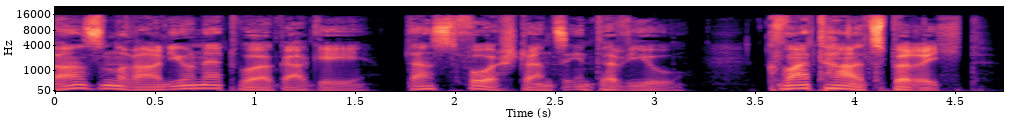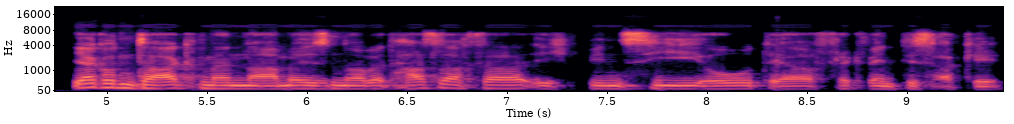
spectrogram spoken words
Börsenradio Network AG. Das Vorstandsinterview. Quartalsbericht. Ja, guten Tag. Mein Name ist Norbert Haslacher. Ich bin CEO der Frequentis AG.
